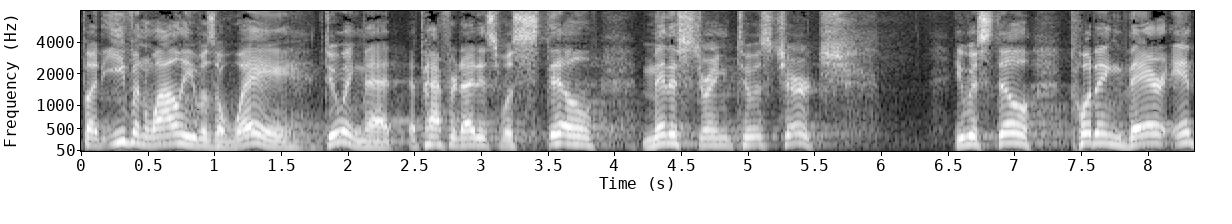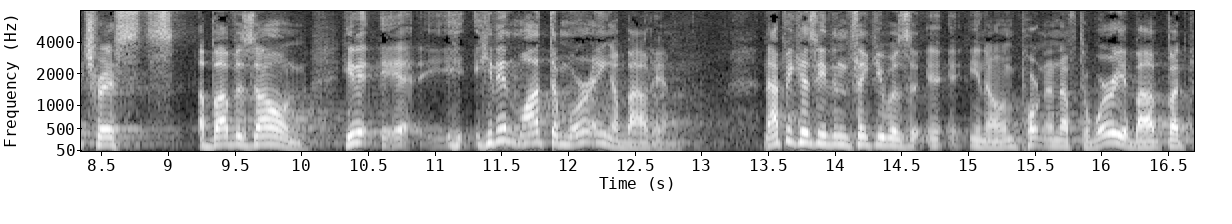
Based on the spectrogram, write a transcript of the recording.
but even while he was away doing that, Epaphroditus was still ministering to his church. He was still putting their interests above his own. He, he didn't want them worrying about him. Not because he didn't think he was you know, important enough to worry about, but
